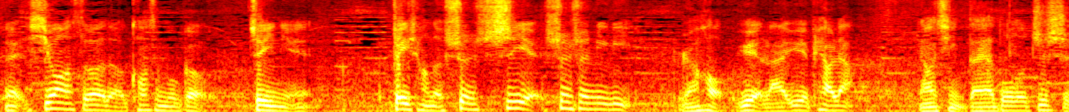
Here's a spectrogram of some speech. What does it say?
对，希望所有的 Cosmo Girl 这一年非常的顺，事业顺顺利利，然后越来越漂亮，然后请大家多多支持。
